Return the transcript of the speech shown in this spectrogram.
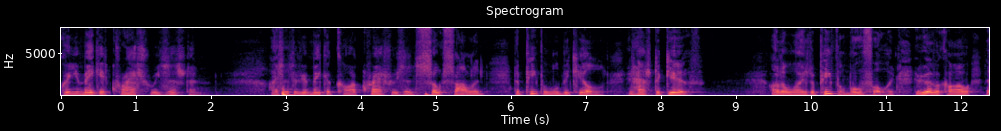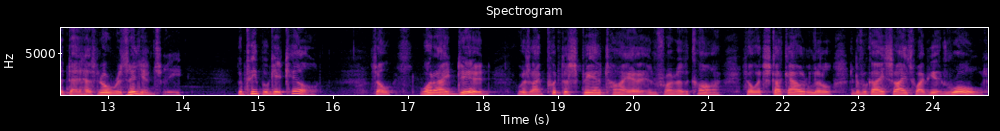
Can you make it crash resistant? I said, If you make a car crash resistant so solid, the people will be killed. It has to give. Otherwise, the people move forward. If you have a car that, that has no resiliency, the people get killed. So what I did was I put the spare tire in front of the car, so it stuck out a little, and if a guy sideswiped you, it rolled.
